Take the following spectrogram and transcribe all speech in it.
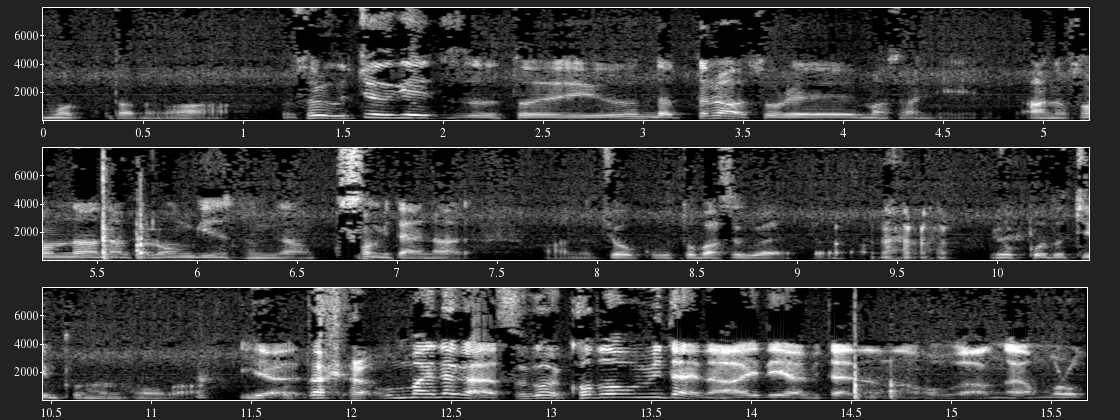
思ったのは。それ宇宙芸術というんだったらそれまさにあのそんななんかロンギヌスなクソみたいなあの彫刻飛ばすぐらいだったら よっぽどチンプムの方がいいいやだからほんまにだからすごい子供みたいなアイデアみたいなのの方が案外おもろ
